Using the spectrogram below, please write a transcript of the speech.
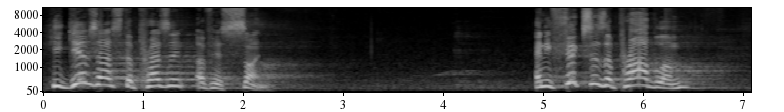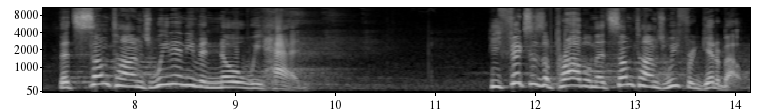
He gives us the present of his son. And he fixes a problem that sometimes we didn't even know we had. He fixes a problem that sometimes we forget about.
